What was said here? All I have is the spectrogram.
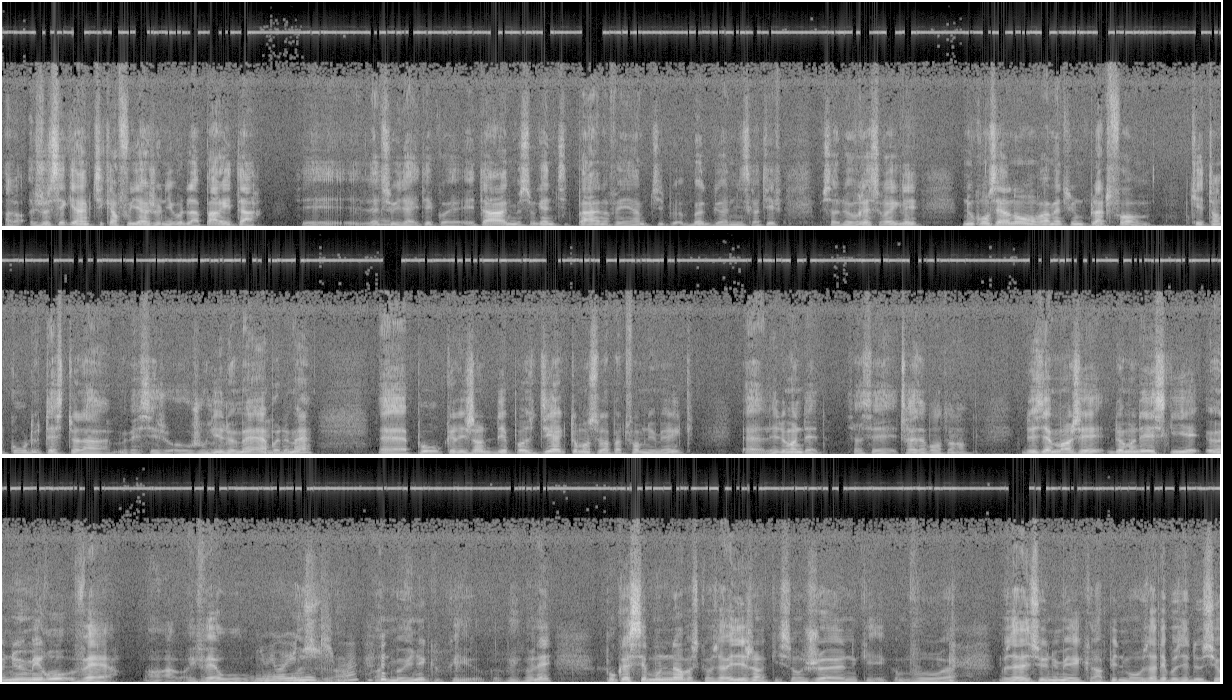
Alors, je sais qu'il y a un petit carfouillage au niveau de la part État. C'est l'aide solidarité État. Il me semble qu'il y a une petite panne, enfin, il y a un petit bug administratif, mais ça devrait se régler. Nous concernons, on va mettre une plateforme qui est en cours de test là, c'est aujourd'hui, mhm. demain, après-demain, euh, pour que les gens déposent directement sur la plateforme numérique euh, les demandes d'aide. Ça, c'est très important. Hein. Deuxièmement, j'ai demandé ce qu'il y ait un numéro vert. Vert ou, numéro unique. Un, numéro unique qu'on connaît. pour que ces gens, parce que vous avez des gens qui sont jeunes, qui, comme vous, euh, vous allez sur le numérique rapidement, vous allez déposer le dossier.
